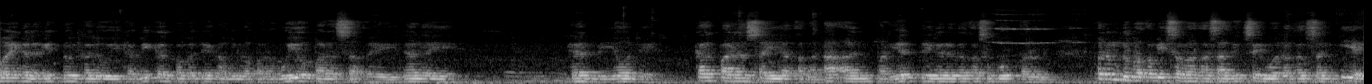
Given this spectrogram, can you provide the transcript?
amay nga langit nun kaluoy kami kag pamatay ang amon nga pangamuyo para sa kay Nanay Hermione kag para sa iya kabataan, paryente nga nagakasubo karon. Panumduma kami sa mga kasagit sa imo na kag san iya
